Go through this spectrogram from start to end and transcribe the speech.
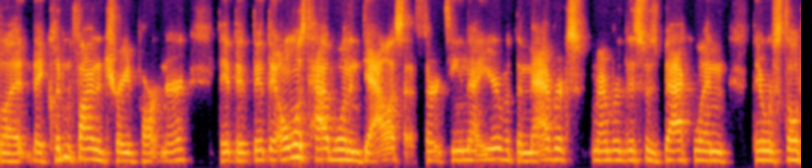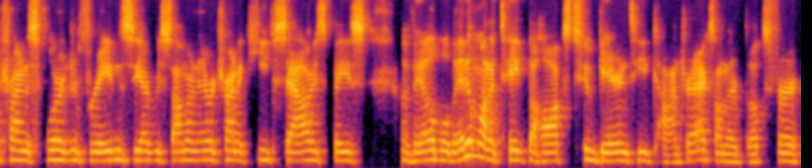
But they couldn't find a trade partner. They, they, they, almost had one in Dallas at 13 that year, but the Mavericks, remember, this was back when they were still trying to splurge in free agency every summer and they were trying to keep salary space available. They didn't want to take the Hawks two guaranteed contracts on their books for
